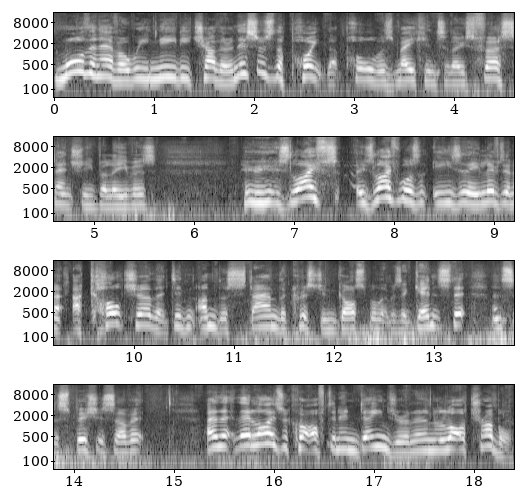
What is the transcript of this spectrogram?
More than ever, we need each other. And this was the point that Paul was making to those first century believers whose life, whose life wasn't easy. They lived in a, a culture that didn't understand the Christian gospel, that was against it and suspicious of it. And their lives were quite often in danger and in a lot of trouble.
